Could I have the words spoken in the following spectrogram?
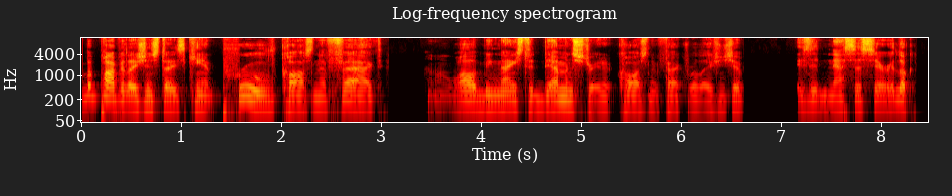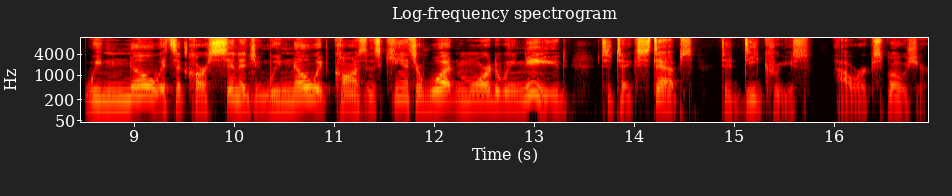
but population studies can't prove cause and effect. While it would be nice to demonstrate a cause and effect relationship, is it necessary? Look, we know it's a carcinogen. We know it causes cancer. What more do we need to take steps to decrease our exposure?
